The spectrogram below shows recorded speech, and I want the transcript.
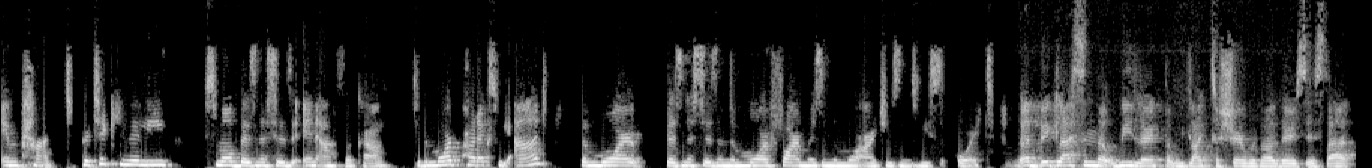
impact particularly small businesses in Africa. So the more products we add, the more businesses and the more farmers and the more artisans we support. A big lesson that we learned that we'd like to share with others is that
